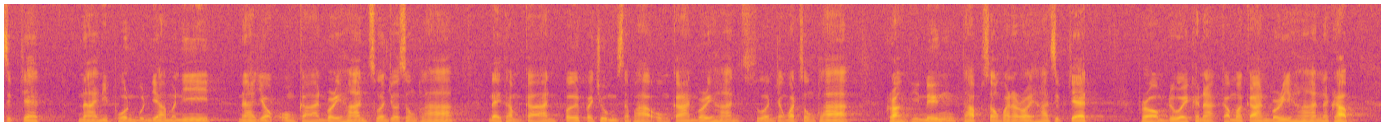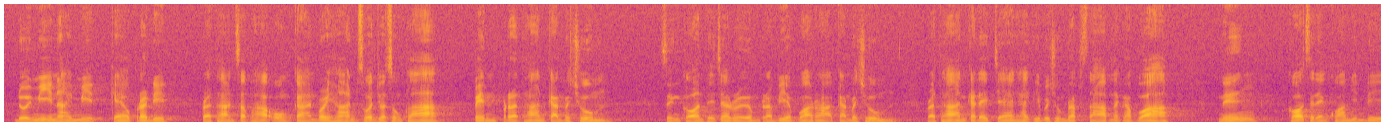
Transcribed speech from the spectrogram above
2557 นายนิพนธ์บุญญามณีนายกองค์การบริหารสวนจังหวัดสงขลา ได้ทำการเปิดประชุมสภาองค์การบริหารส่วนจังหวัดสงขลาครั้งที่หนึ่งทับ2557 พร้อมด้วยคณะกรรมการบริหารนะครับ โดยมีนายมิตรแก้วประดิษฐ์ ประธานสภาองค์การบริหารส่วนจังหวัดสงขลาเป็นประธานการประชุม ซึ่งก่อนที่จะเริ่มระเบียบวาระการประชุม ประธานก็ได้แจ้งให้ที่ประชุมรับทราบนะครับว่า 1. ขอแสดงความยินดี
